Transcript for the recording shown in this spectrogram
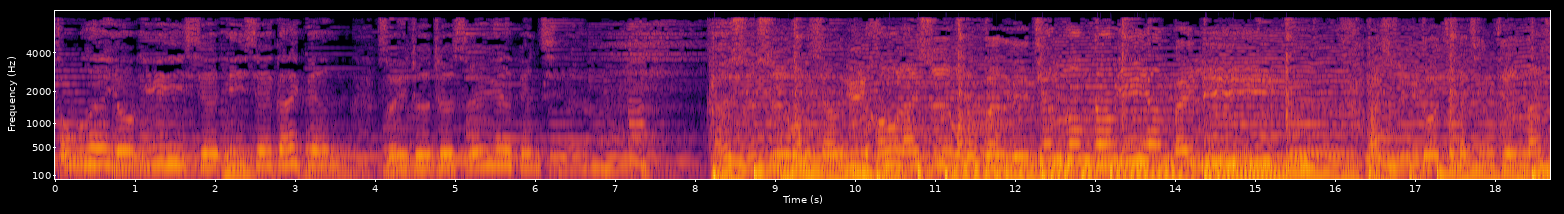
总会有一些一些改变，随着这岁月变迁。开始是我们相遇，后来是我们分离，天空都一样美丽。那许多简单情节，那许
